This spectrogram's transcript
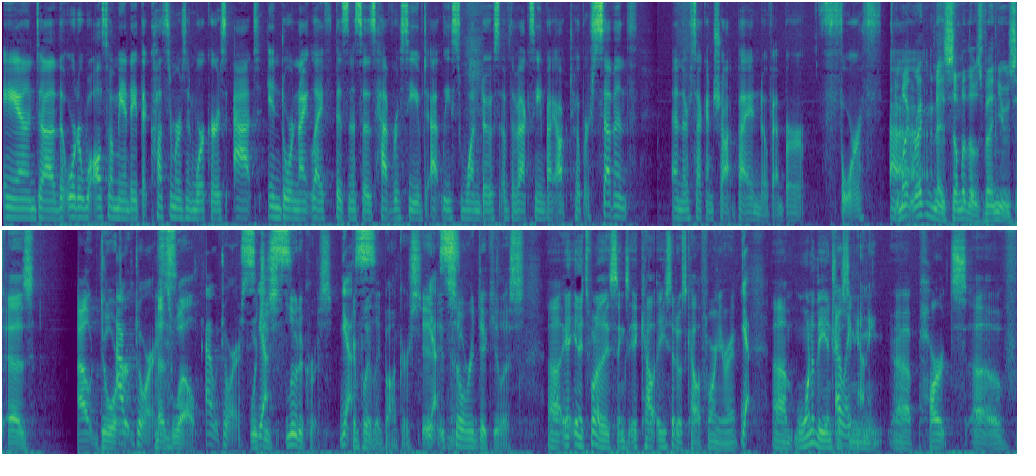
And uh, the order will also mandate that customers and workers at indoor nightlife businesses have received at least one dose of the vaccine by October 7th and their second shot by November 4th. You might recognize some of those venues as outdoor Outdoors. as well. Outdoors, Which yes. is ludicrous. Yes. Completely bonkers. It- Yes. It's so ridiculous. Uh, and it's one of these things. It, Cal- you said it was California, right? Yeah. Um, one of the interesting uh, parts of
